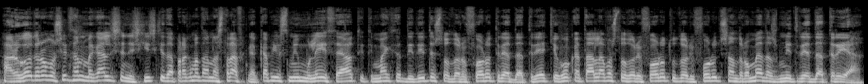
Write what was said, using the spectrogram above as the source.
Αργότερα όμως ήρθαν μεγάλες ενισχύσεις και τα πράγματα αναστράφηκαν. Κάποια στιγμή μου λέει η Θεά ότι τη μάχη θα τη δείτε στο δορυφόρο 33 και εγώ κατάλαβα στο δορυφόρο του δορυφόρου της Ανδρομέδας μη 33.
